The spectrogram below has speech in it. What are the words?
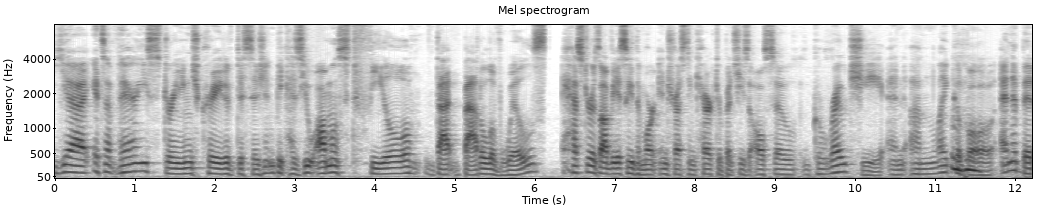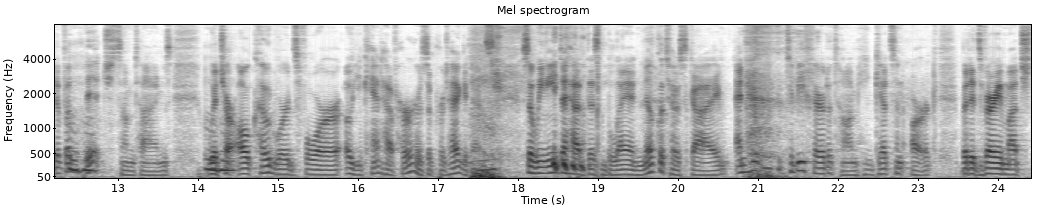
Yeah, it's a very strange creative decision because you almost feel that battle of wills. Hester is obviously the more interesting character, but she's also grouchy and unlikable mm-hmm. and a bit of a mm-hmm. bitch sometimes, which mm-hmm. are all code words for, oh, you can't have her as a protagonist. so we need to have this bland Milquetoast guy. And he, to be fair to Tom, he gets an arc, but it's very much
